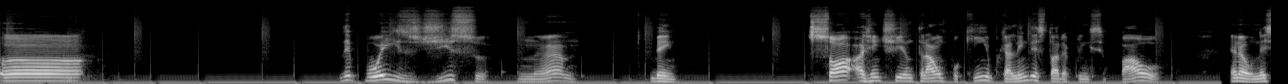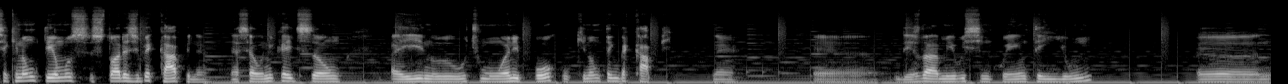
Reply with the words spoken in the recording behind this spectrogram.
Uh, depois disso, né? Bem, só a gente entrar um pouquinho, porque além da história principal, é não, nesse aqui não temos histórias de backup, né? Essa é a única edição aí no último ano e pouco que não tem backup, né? É, desde a 1051 é,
